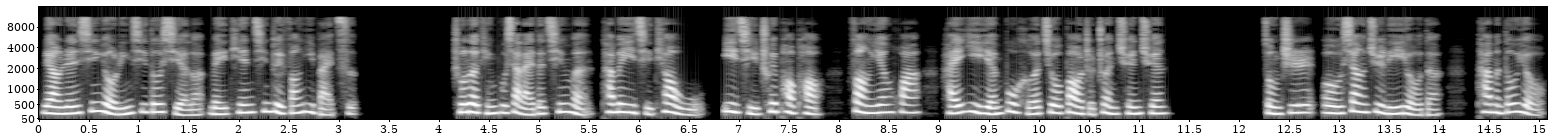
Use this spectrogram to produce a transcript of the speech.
两人心有灵犀，都写了每天亲对方一百次。除了停不下来的亲吻，他们一起跳舞，一起吹泡泡。放烟花，还一言不合就抱着转圈圈。总之，偶像剧里有的他们都有，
